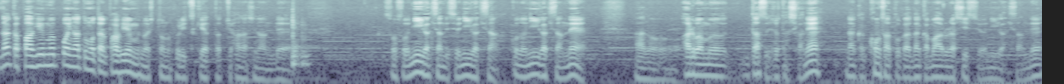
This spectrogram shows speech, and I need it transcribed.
なんか Perfume っぽいなと思ったら Perfume の人の振り付けやったっていう話なんで、そうそう、新垣さんですよ、新垣さん、この新垣さんね、あのアルバム出すでしょ、確かね。なんかコンサートかなんか回るらしいですよ、新垣さんね。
